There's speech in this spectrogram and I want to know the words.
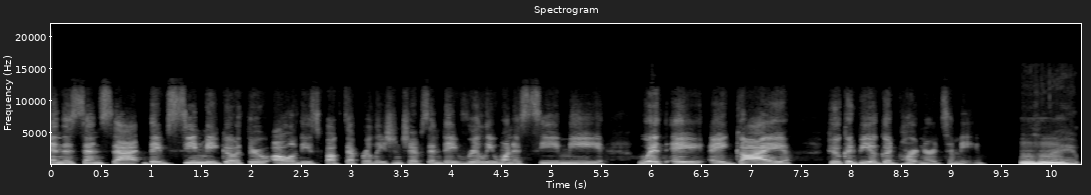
in the sense that they've seen me go through all of these fucked up relationships and they really want to see me with a a guy who could be a good partner to me. mhm, Right. So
